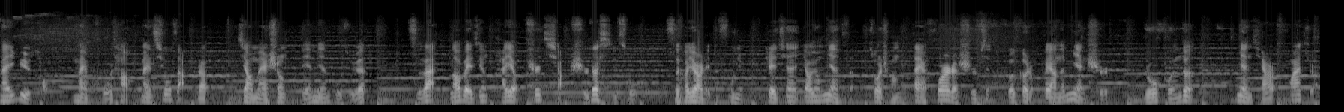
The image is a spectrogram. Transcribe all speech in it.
卖芋头、卖葡萄、卖秋枣的，叫卖声连绵不绝。此外，老北京还有吃巧食的习俗。四合院里的妇女这天要用面粉做成带花的食品和各种各样的面食，如馄饨、面条、花卷儿。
